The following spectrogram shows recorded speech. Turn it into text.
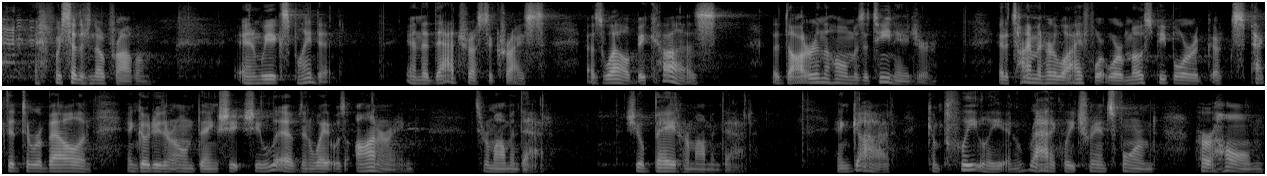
we said, There's no problem. And we explained it. And the dad trusted Christ as well because the daughter in the home is a teenager at a time in her life where, where most people were expected to rebel and, and go do their own thing, she, she lived in a way that was honoring to her mom and dad. She obeyed her mom and dad. And God completely and radically transformed her home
